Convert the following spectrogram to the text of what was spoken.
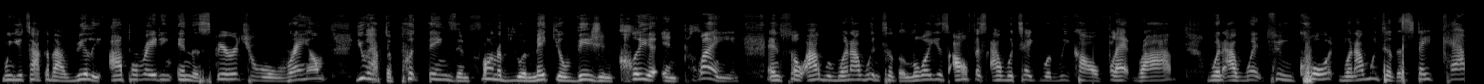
when you talk about really operating in the spiritual realm, you have to put things in front of you and make your vision clear and plain. And so I would, when I went to the lawyer's office, I would take what we call flat rob. When I went to court, when I went to the state capitol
